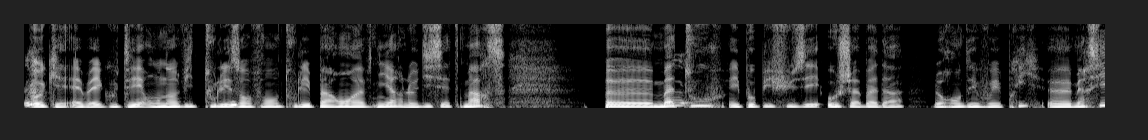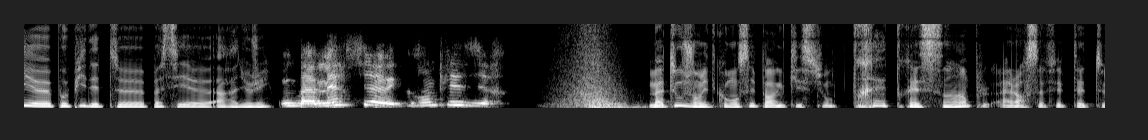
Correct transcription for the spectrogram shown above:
Ok, eh ben écoutez, on invite tous les enfants, tous les parents à venir le 17 mars. Euh, Matou et Poppy Fusée au Shabada. Le rendez-vous est pris. Euh, merci euh, Poppy d'être euh, passé à Radio G. Bah merci avec grand plaisir. Matou, j'ai envie de commencer par une question très très simple. Alors ça fait peut-être,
